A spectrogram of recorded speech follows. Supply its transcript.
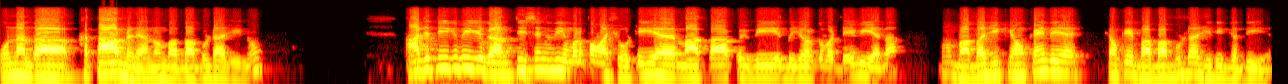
ਉਹਨਾਂ ਦਾ ਖਿਤਾਬ ਮਿਲਿਆ ਨੂੰ ਬਾਬਾ ਬੁੱਢਾ ਜੀ ਨੂੰ। ਅੱਜ ਤੀਕ ਵੀ ਜੋ ਗ੍ਰੰਥੀ ਸਿੰਘ ਦੀ ਉਮਰ ਭਾਵੇਂ ਛੋਟੀ ਹੈ, ਮਾਤਾ ਕੋਈ ਵੀਰ, ਬਜ਼ੁਰਗ ਵੱਡੇ ਵੀ ਹੈ ਨਾ, ਉਹਨੂੰ ਬਾਬਾ ਜੀ ਕਿਉਂ ਕਹਿੰਦੇ ਆ ਕਿਉਂਕਿ ਬਾਬਾ ਬੁੱਢਾ ਜੀ ਦੀ ਗੱਦੀ ਹੈ।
